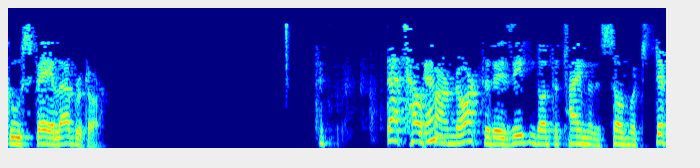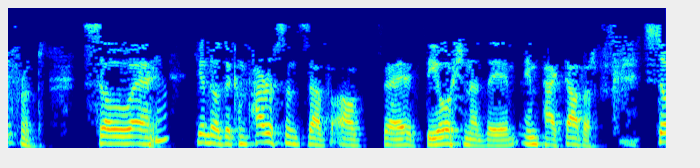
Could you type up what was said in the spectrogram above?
Goose Bay, Labrador. That's how yeah. far north it is, even though the climate is so much different. So uh, yeah you know, the comparisons of, of uh, the ocean and the impact of it. So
